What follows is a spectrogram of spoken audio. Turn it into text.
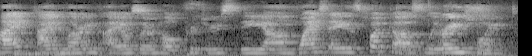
Hi, I'm Lauren. I also help produce the um, YSA's podcast, Lagrange Point.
